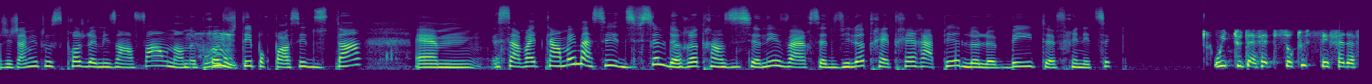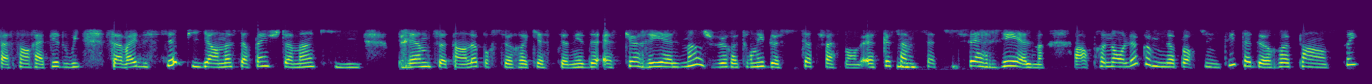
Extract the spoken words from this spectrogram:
j'ai jamais été aussi proche de mes enfants. On en a mhm. profité pour passer du temps. Euh, ça va être quand même assez difficile de retransitionner vers cette vie-là très, très rapide, le beat frénétique. Oui, tout à fait. Puis surtout si c'est fait de façon rapide, oui, ça va être difficile. Puis il y en a certains justement qui prennent ce temps-là pour se re-questionner. Est-ce que réellement je veux retourner de cette façon-là? Est-ce que ça me mm. satisfait réellement? Alors prenons-le comme une opportunité peut-être de repenser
